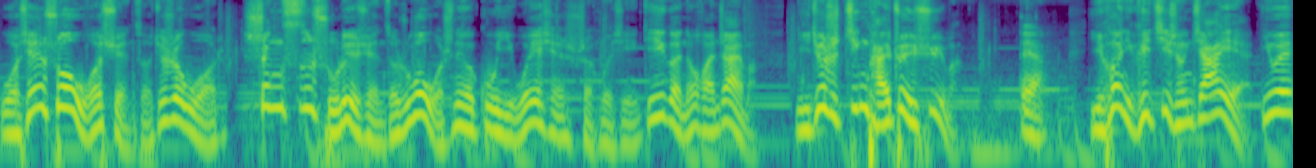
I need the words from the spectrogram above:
我先说我选择，就是我深思熟虑的选择。如果我是那个故意，我也选沈慧星。第一个能还债嘛，你就是金牌赘婿嘛，对呀、以后你可以继承家业。因为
